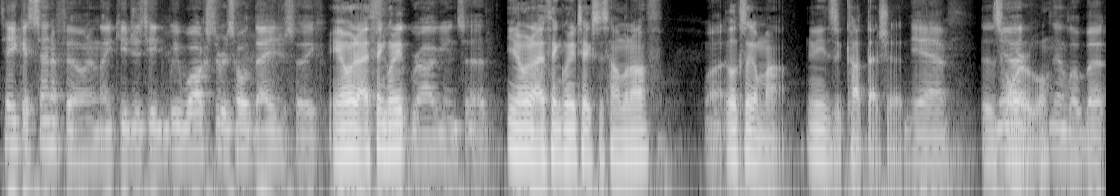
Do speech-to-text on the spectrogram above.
take a Senafil and like you just he, he walks through his whole day just like You know what I think when he groggy and sad. you know what I think when he takes his helmet off, What? it looks like a mop. He needs to cut that shit. Yeah, It's Yeah, horrible. a little bit.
